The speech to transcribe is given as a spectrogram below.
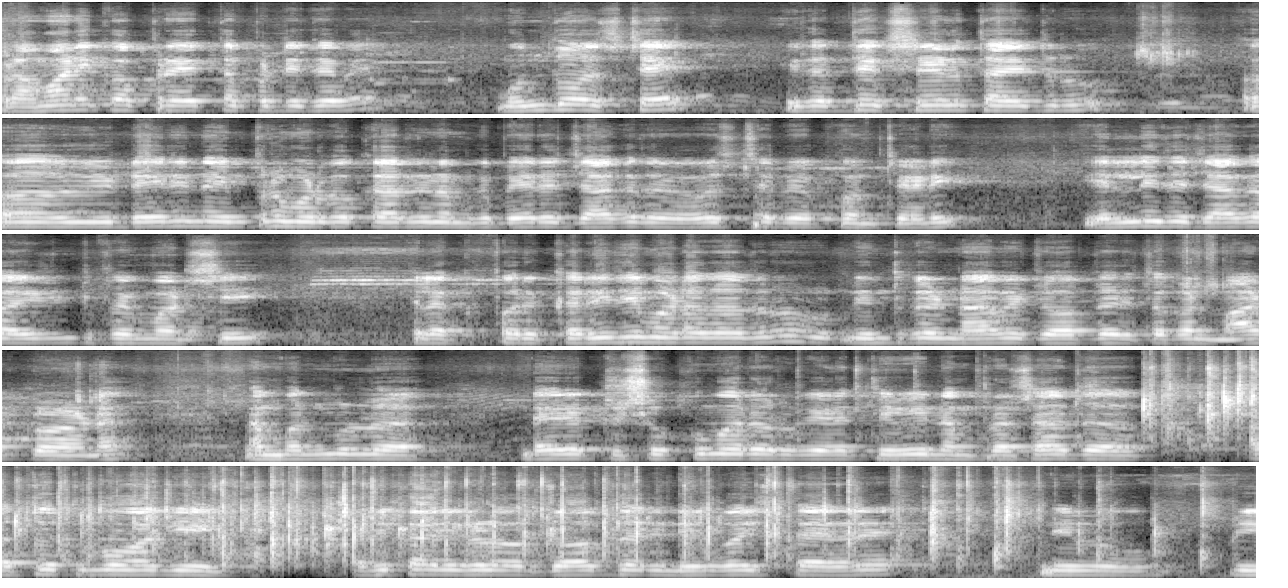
ಪ್ರಾಮಾಣಿಕ ಪ್ರಯತ್ನ ಪಟ್ಟಿದ್ದೇವೆ. ಮುಂದೂ ಅಷ್ಟೇ, ಈಗ ಅಧ್ಯಕ್ಷರು ಹೇಳ್ತಾ ಇದ್ರು ಈ ಡೈರಿನ ಇಂಪ್ರೂವ್ ಮಾಡಬೇಕಾದ್ರೆ ನಮಗೆ ಬೇರೆ ಜಾಗದ ವ್ಯವಸ್ಥೆ ಬೇಕು ಅಂತೇಳಿ. ಎಲ್ಲಿದೆ ಜಾಗ ಐಡೆಂಟಿಫೈ ಮಾಡಿಸಿ ಇಲ್ಲ ಪರಿ ಖರೀದಿ ಮಾಡೋದಾದರೂ ನಿಂತ್ಕೊಂಡು ನಾವೇ ಜವಾಬ್ದಾರಿ ತಗೊಂಡು ಮಾಡ್ಕೊಳ್ಳೋಣ. ನಮ್ಮ ಮನ್ಮೂಲ ಡೈರೆಕ್ಟರ್ ಶಿವಕುಮಾರ್ ಅವ್ರಿಗೆ ಹೇಳ್ತೀವಿ, ನಮ್ಮ ಪ್ರಸಾದ್ ಅತ್ಯುತ್ತಮವಾಗಿ ಅಧಿಕಾರಿಗಳು ಅವ್ರ ಜವಾಬ್ದಾರಿ ನಿರ್ವಹಿಸ್ತಾ ಇದ್ದಾರೆ ನೀವು ಈ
